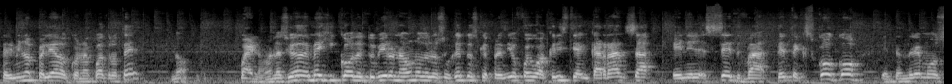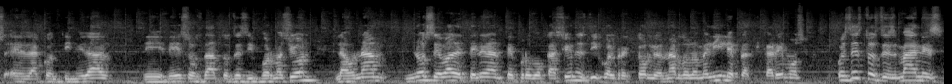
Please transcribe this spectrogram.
Terminó peleado con la 4T, ¿no? Bueno, en la Ciudad de México detuvieron a uno de los sujetos que prendió fuego a Cristian Carranza en el SETVA de Texcoco, que tendremos eh, la continuidad de, esos datos, de esa información. La UNAM no se va a detener ante provocaciones, dijo el rector Leonardo Lomelí. Le platicaremos pues estos desmanes,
